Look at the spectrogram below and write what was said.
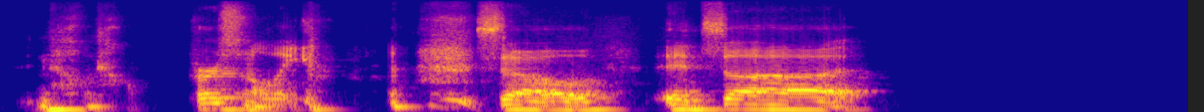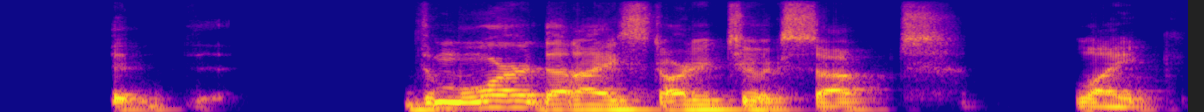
no, no, personally. so it's uh, it, the more that I started to accept like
